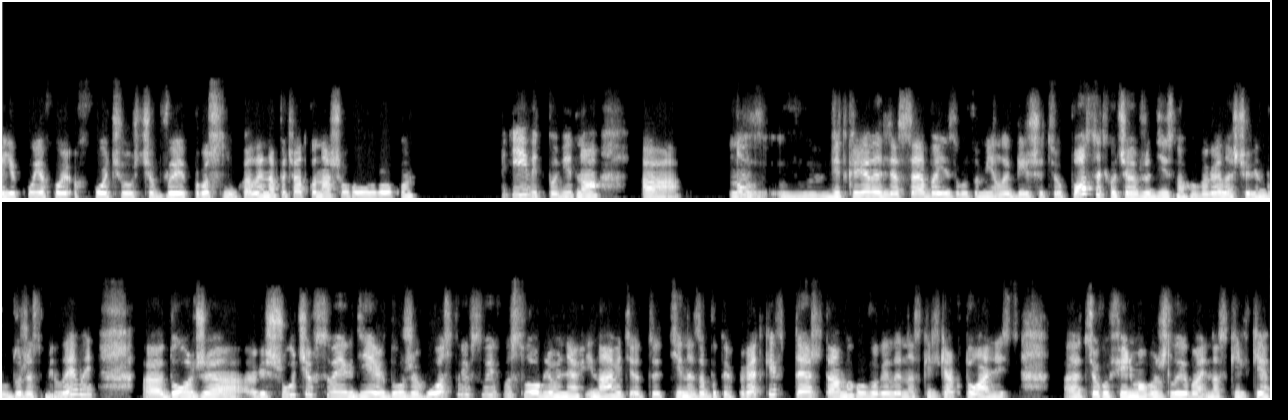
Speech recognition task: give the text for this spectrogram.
яку я хочу, щоб ви прослухали на початку нашого уроку. І, відповідно, ну, відкрили для себе і зрозуміли більше цю постать, хоча я вже дійсно говорила, що він був дуже сміливий, е, дуже рішучий в своїх діях, дуже гострий в своїх висловлюваннях, і навіть от ті незабутих предків теж там ми говорили, наскільки актуальність е, цього фільму важлива, і наскільки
